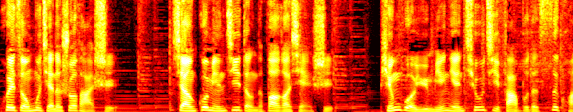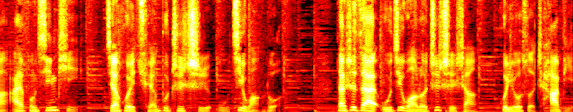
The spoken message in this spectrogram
汇总目前的说法是，像郭明基等的报告显示，苹果于明年秋季发布的四款 iPhone 新品将会全部支持 5G 网络，但是在 5G 网络支持上会有所差别，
